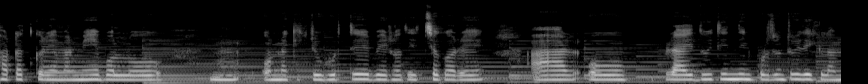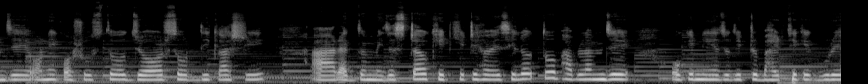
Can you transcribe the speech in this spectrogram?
হঠাৎ করে আমার মেয়ে বলল ওর নাকি একটু ঘুরতে বের হতে ইচ্ছে করে। আর ও প্রায় দুই, তিন দিন পর্যন্তই দেখলাম যে অনেক অসুস্থ, জ্বর, সর্দি, কাশি আর একদম মেজাজটাও খিটখিটে হয়েছিল। তো ভাবলাম যে ওকে নিয়ে যদি একটু বাইরে থেকে ঘুরে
